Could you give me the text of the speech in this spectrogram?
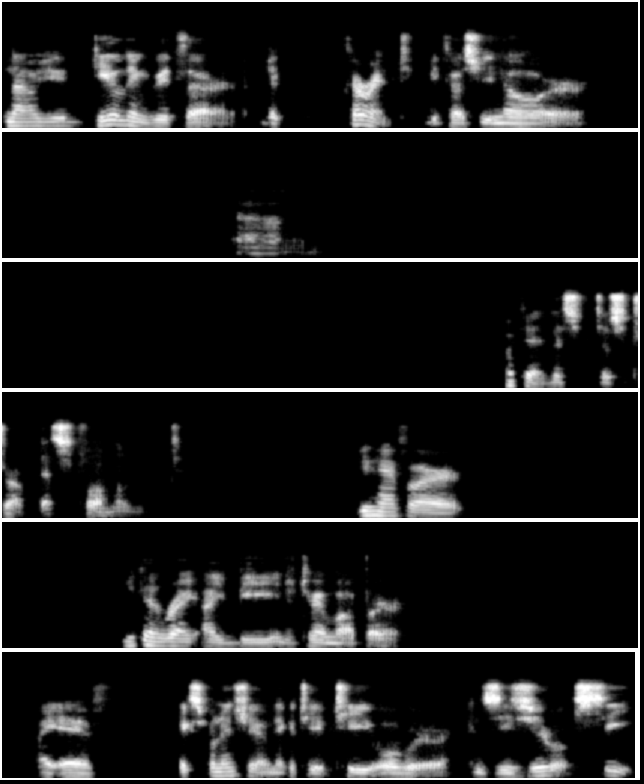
now you're dealing with uh, the current because you know uh, okay let's just drop that for a moment. You have our you can write IB in the term of our IF exponential negative t over z0 c.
